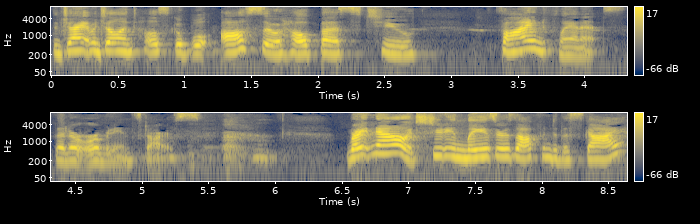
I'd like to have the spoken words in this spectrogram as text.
The Giant Magellan Telescope will also help us to find planets that are orbiting stars. Right now, it's shooting lasers off into the sky,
